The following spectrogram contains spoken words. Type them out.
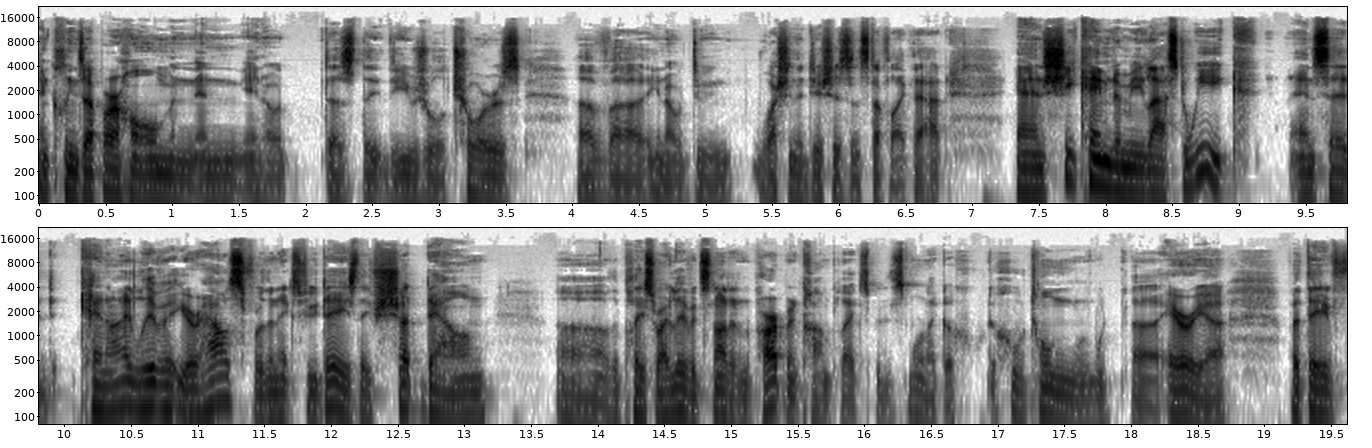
and cleans up our home and, and you know does the, the usual chores of uh, you know doing washing the dishes and stuff like that. And she came to me last week and said, "Can I live at your house for the next few days? They've shut down." Uh, the place where I live, it's not an apartment complex, but it's more like a hutong uh, area. But they've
